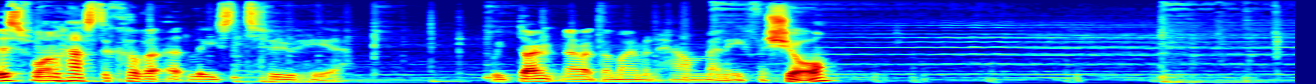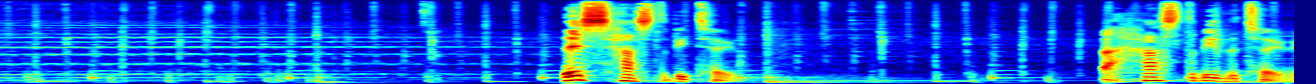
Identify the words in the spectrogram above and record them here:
This one has to cover at least two here. We don't know at the moment how many for sure. This has to be two. That has to be the two.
